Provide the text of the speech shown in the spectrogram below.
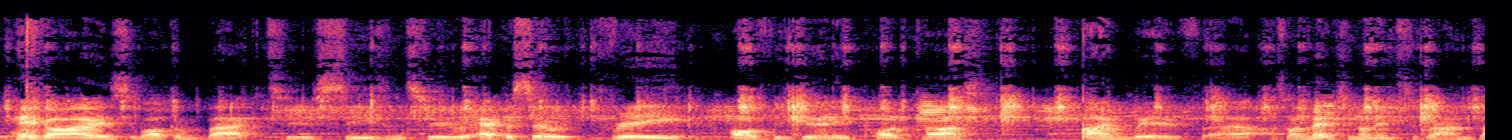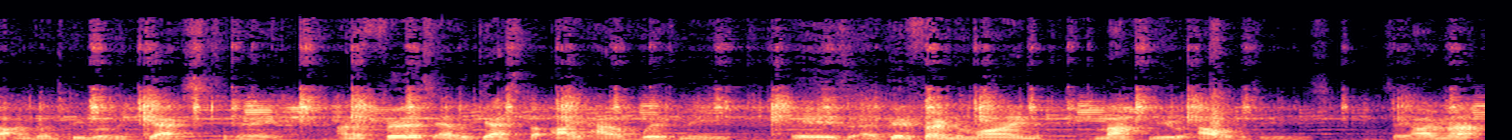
Hey guys, welcome back to season two, episode three of the Journey podcast. I'm with, uh, so I mentioned on Instagram that I'm going to be with a guest today, and the first ever guest that I have with me is a good friend of mine, Matthew Alvarez. Say hi, Matt.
